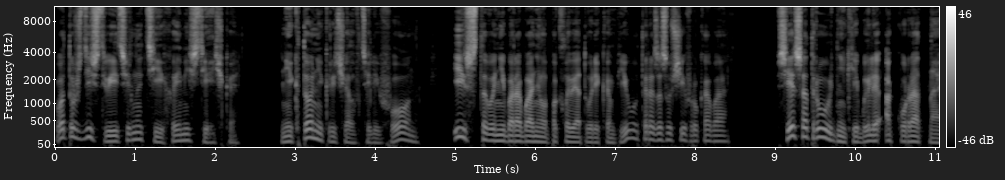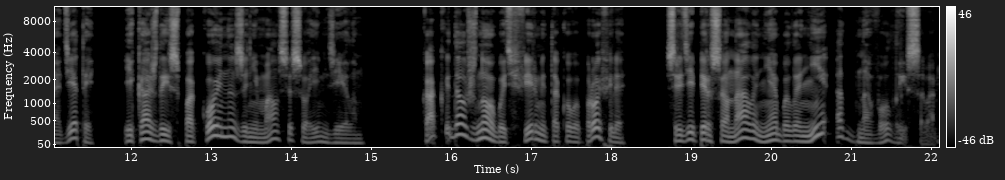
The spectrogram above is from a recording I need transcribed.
Вот уж действительно тихое местечко. Никто не кричал в телефон, истово не барабанил по клавиатуре компьютера, засучив рукава. Все сотрудники были аккуратно одеты, и каждый спокойно занимался своим делом. Как и должно быть в фирме такого профиля, среди персонала не было ни одного лысого.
